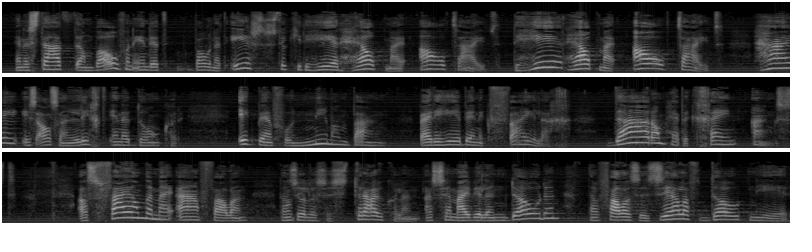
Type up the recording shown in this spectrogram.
En er staat dan boven in dit, boven het eerste stukje, de Heer helpt mij altijd. De Heer helpt mij altijd. Hij is als een licht in het donker. Ik ben voor niemand bang. Bij de Heer ben ik veilig. Daarom heb ik geen angst. Als vijanden mij aanvallen, dan zullen ze struikelen. Als ze mij willen doden, dan vallen ze zelf dood neer.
